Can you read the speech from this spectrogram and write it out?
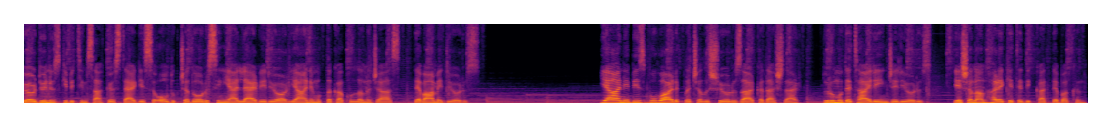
Gördüğünüz gibi timsah göstergesi oldukça doğru sinyaller veriyor yani mutlaka kullanacağız. Devam ediyoruz. Yani biz bu varlıkla çalışıyoruz arkadaşlar. Durumu detaylı inceliyoruz. Yaşanan harekete dikkatle bakın.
